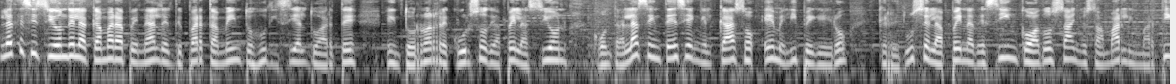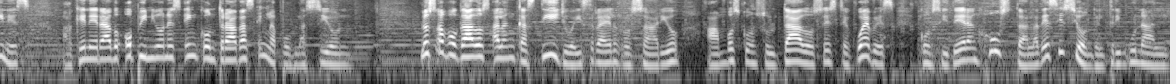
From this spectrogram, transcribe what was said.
La decisión de la Cámara Penal del Departamento Judicial Duarte en torno al recurso de apelación contra la sentencia en el caso Emily Peguero, que reduce la pena de 5 a 2 años a Marlene Martínez, ha generado opiniones encontradas en la población. Los abogados Alan Castillo e Israel Rosario, ambos consultados este jueves, consideran justa la decisión del tribunal.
